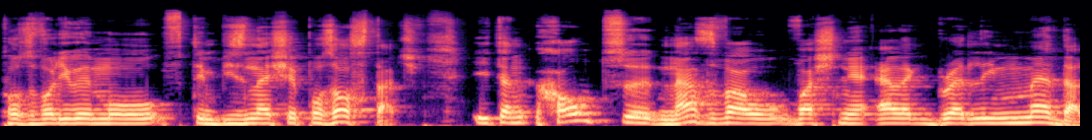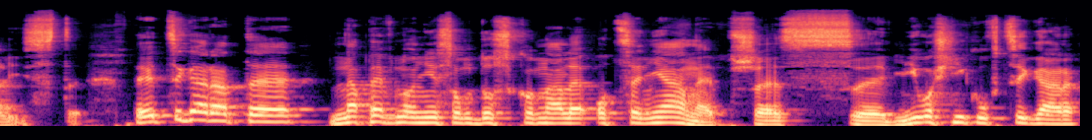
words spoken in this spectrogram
pozwoliły mu w tym biznesie pozostać. I ten hołd nazwał właśnie Alec Bradley Medalist. Cygara te na pewno nie są doskonale oceniane przez miłośników cygar,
